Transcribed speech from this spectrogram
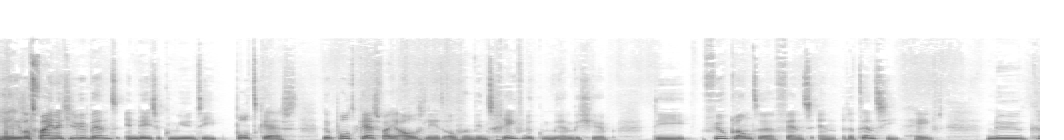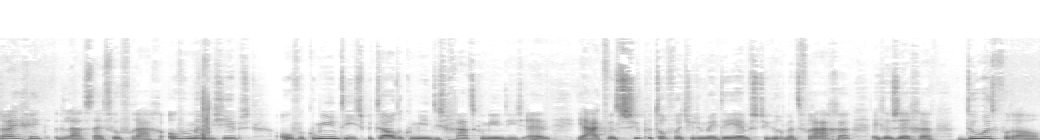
Hey, wat fijn dat je er weer bent in deze Community Podcast. De podcast waar je alles leert over een winstgevende membership die veel klanten, fans en retentie heeft. Nu krijg ik de laatste tijd veel vragen over memberships, over communities, betaalde communities, gratis communities. En ja, ik vind het super tof dat jullie mee DM sturen met vragen. Ik zou zeggen, doe het vooral.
